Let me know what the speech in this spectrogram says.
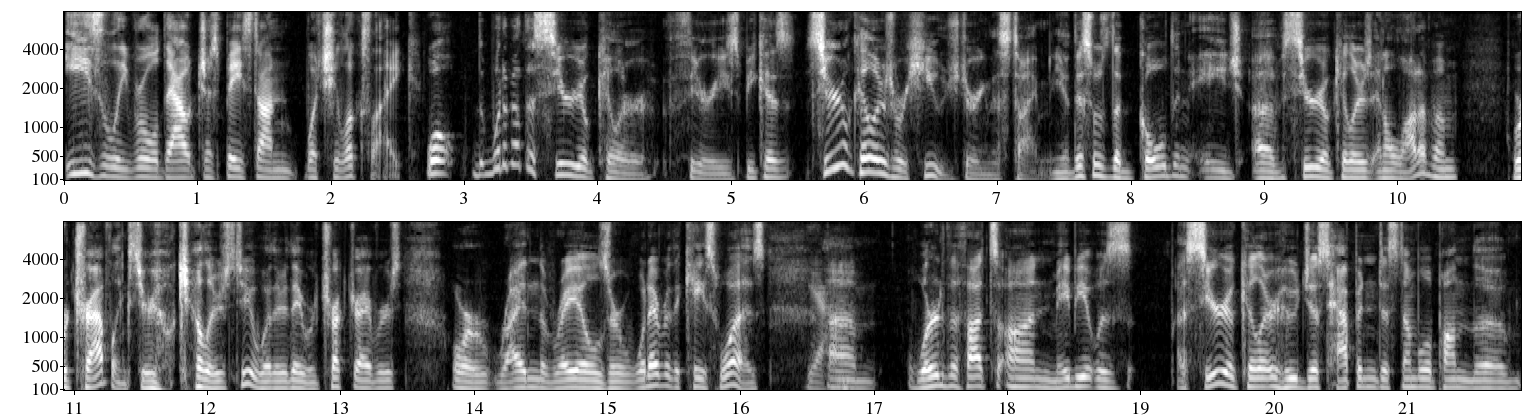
easily ruled out just based on what she looks like. Well, what about the serial killer theories? Because serial killers were huge during this time. You know, this was the golden age of serial killers, and a lot of them were traveling serial killers too, whether they were truck drivers or riding the rails or whatever the case was. Yeah. Um, what are the thoughts on maybe it was a serial killer who just happened to stumble upon the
